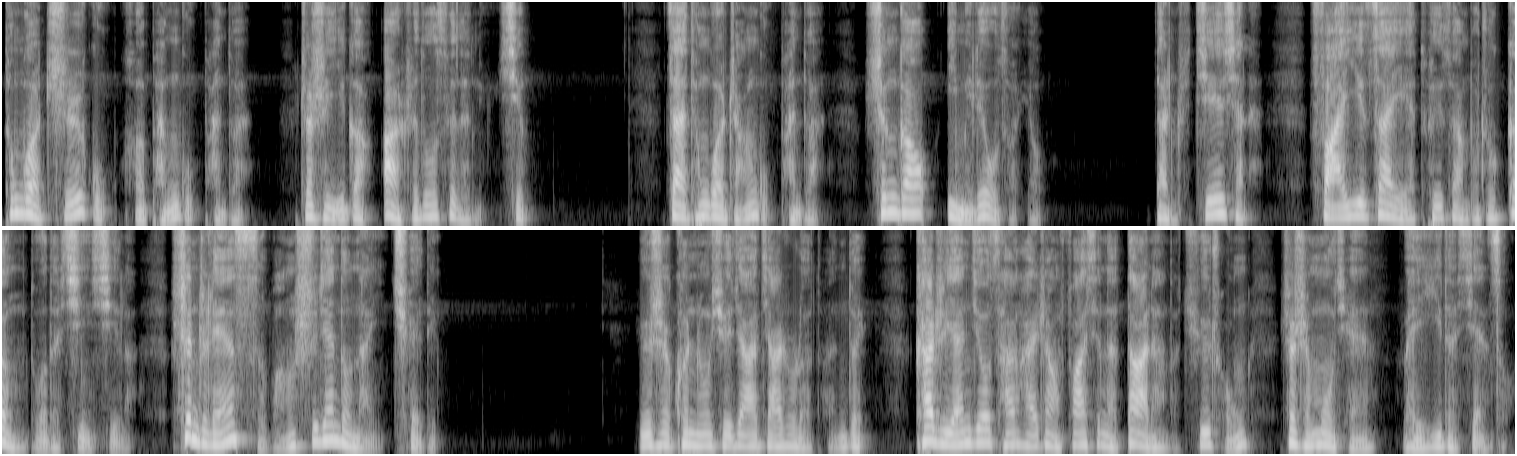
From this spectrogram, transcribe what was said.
通过耻骨和盆骨判断，这是一个二十多岁的女性。再通过掌骨判断，身高一米六左右，但是接下来，法医再也推算不出更多的信息了，甚至连死亡时间都难以确定。于是，昆虫学家加入了团队，开始研究残骸上发现的大量的蛆虫，这是目前唯一的线索。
